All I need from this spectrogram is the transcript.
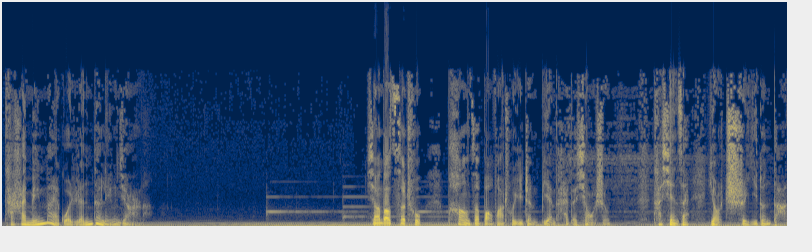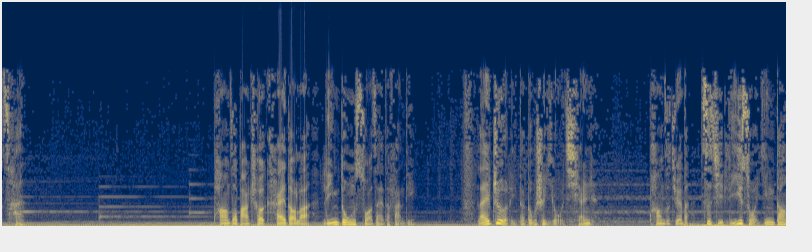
他还没卖过人的零件呢。想到此处，胖子爆发出一阵变态的笑声。他现在要吃一顿大餐。胖子把车开到了林东所在的饭店。来这里的都是有钱人，胖子觉得自己理所应当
